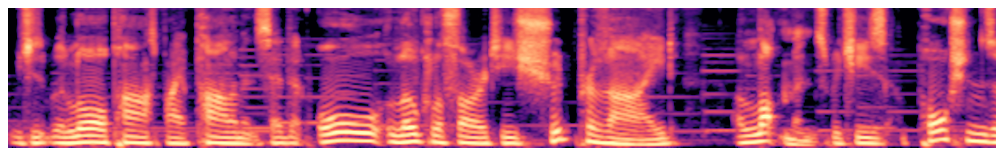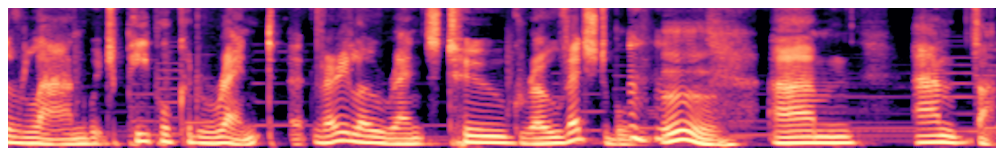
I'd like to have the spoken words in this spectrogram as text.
which is the law passed by Parliament said that all local authorities should provide allotments, which is portions of land which people could rent at very low rents to grow vegetables. Mm. Um, and that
